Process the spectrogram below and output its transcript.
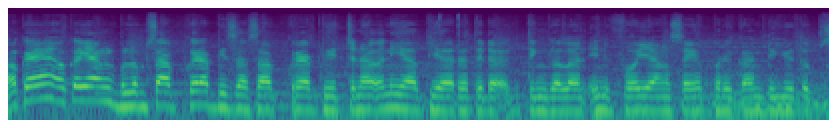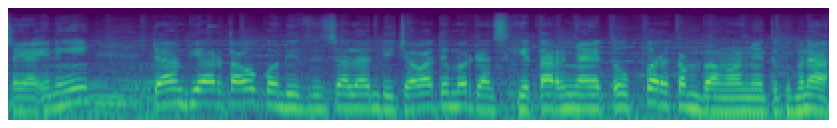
Oke, okay, oke okay, yang belum subscribe bisa subscribe di channel ini ya biar tidak ketinggalan info yang saya berikan di YouTube saya ini dan biar tahu kondisi jalan di Jawa Timur dan sekitarnya itu perkembangannya itu gimana.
